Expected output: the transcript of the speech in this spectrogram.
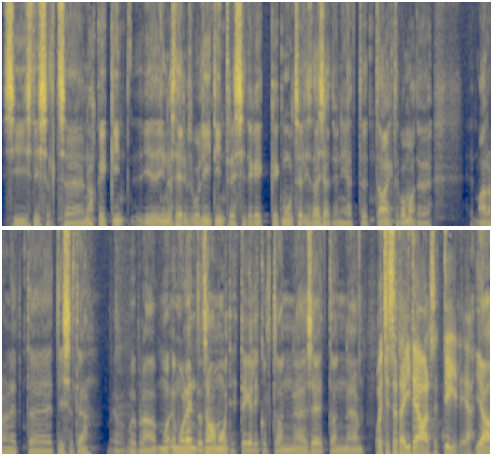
siis lihtsalt see noh, kõik investeerimise puhul liitintressid ja kõik, kõik muud sellised asjad ju nii, et, et aeg teeb oma töö et ma arvan, et, et lihtsalt jah, võib-olla mul endal samamoodi tegelikult on see, et on. Äh, otsid seda ideaalset diili, jah? jaa,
